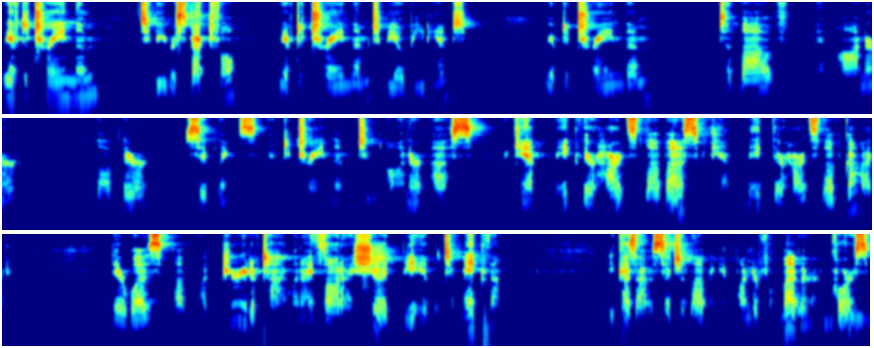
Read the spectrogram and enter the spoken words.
We have to train them to be respectful. We have to train them to be obedient. We have to train them to love and honor, love their siblings. We have to train them to honor us. We can't make their hearts love us. We can't make their hearts love God. There was a, a period of time when I thought I should be able to make them because I was such a loving and wonderful mother, of course.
